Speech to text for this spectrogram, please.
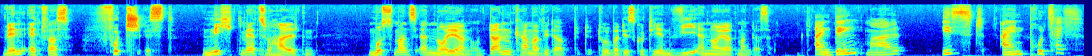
wenn etwas futsch ist, nicht mehr zu halten, muss man es erneuern. Und dann kann man wieder darüber diskutieren, wie erneuert man das. Ein Denkmal ist ein Prozess.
